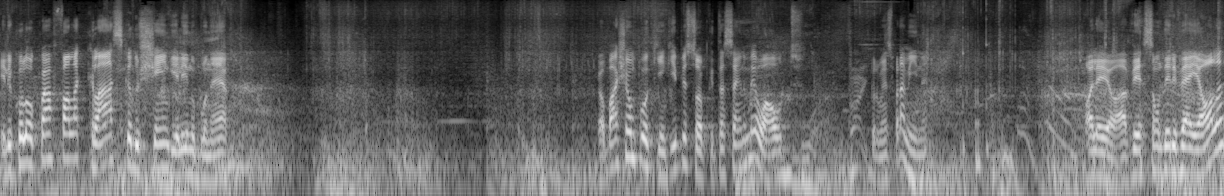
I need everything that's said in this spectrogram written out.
Ele colocou a fala clássica do Shang ali no boneco. Eu baixei um pouquinho aqui, pessoal, porque tá saindo meio alto. Pelo menos pra mim, né? Olha aí, ó, a versão dele velhola.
